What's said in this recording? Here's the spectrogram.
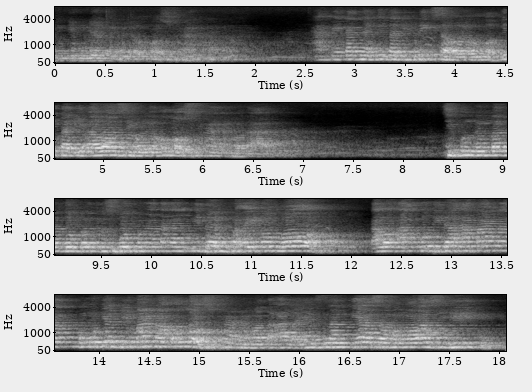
yang dimuliakan oleh Allah Subhanahu wa taala. Hakikatnya kita diperiksa oleh Allah, kita diawasi oleh Allah Subhanahu wa taala. Si penggembala domba tersebut mengatakan, "Idan fa'ain Allah." Kalau aku tidak amanat, kemudian di mana Allah Subhanahu wa taala yang senantiasa mengawasi diriku?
